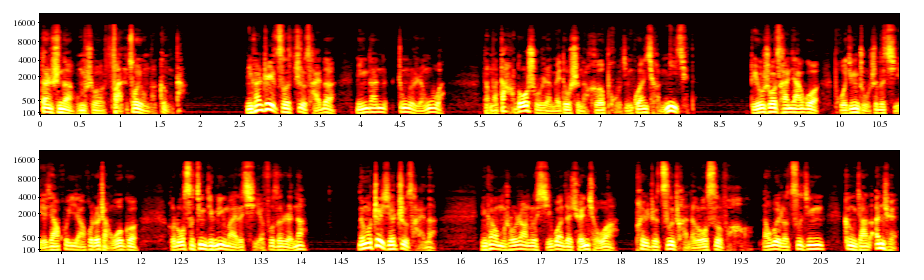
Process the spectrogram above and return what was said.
但是呢我们说反作用呢更大。你看这次制裁的名单中的人物啊，那么大多数认为都是呢和普京关系很密切的，比如说参加过普京主持的企业家会议啊，或者掌握过俄罗斯经济命脉的企业负责人呢。那么这些制裁呢，你看我们说让这个习惯在全球啊配置资产的俄罗斯富豪，那为了资金更加的安全，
